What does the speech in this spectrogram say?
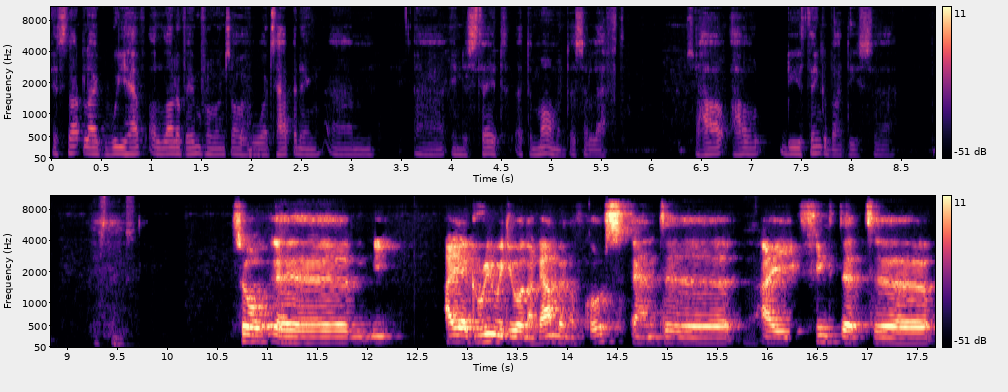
It's not like we have a lot of influence over what's happening um, uh, in the state at the moment as a left. So how how do you think about these uh, these things? So uh, I agree with you on Agamben, of course, and uh, I think that uh,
